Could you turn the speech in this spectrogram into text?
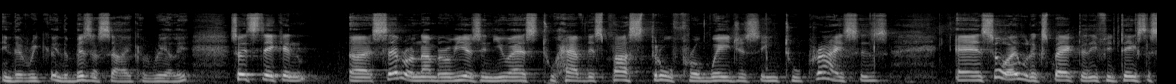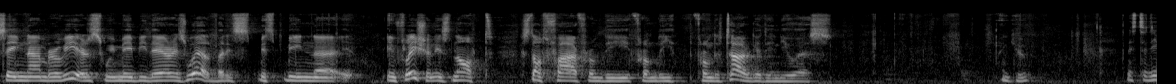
in the, in the business cycle, really. So it's taken uh, several number of years in the US to have this pass through from wages into prices. And so I would expect that if it takes the same number of years, we may be there as well. But it's, it's been, uh, inflation is not, it's not far from the, from, the, from the target in the US. Thank you. Mr. Di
